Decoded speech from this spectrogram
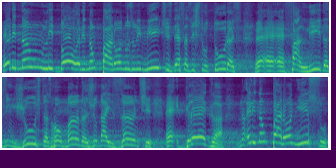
Ele não lidou, ele não parou nos limites dessas estruturas é, é, é, falidas, injustas, romanas, judaizante, é, grega. Ele não parou nisso isso.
